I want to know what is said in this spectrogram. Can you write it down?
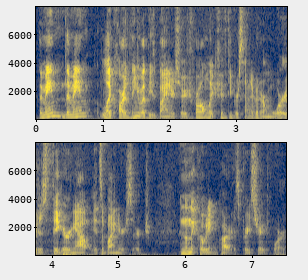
The main, the main like hard thing about these binary search problem, like 50% of it or more, is just figuring out it's a binary search. And then the coding part is pretty straightforward.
